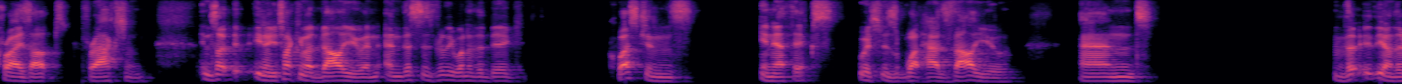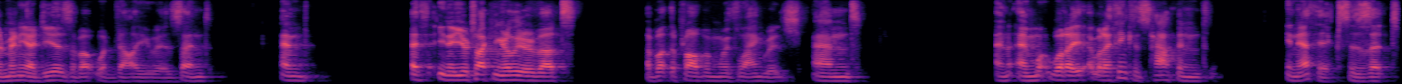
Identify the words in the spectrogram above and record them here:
cries out for action. And so, you know, you're talking about value, and, and this is really one of the big questions in ethics, which is what has value. And the, you know, there are many ideas about what value is, and and you know, you were talking earlier about about the problem with language, and and and what I what I think has happened in ethics is that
